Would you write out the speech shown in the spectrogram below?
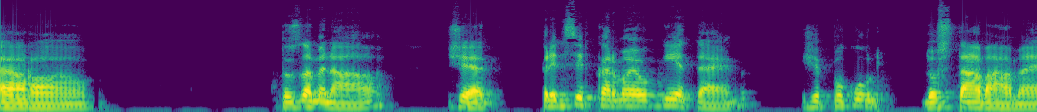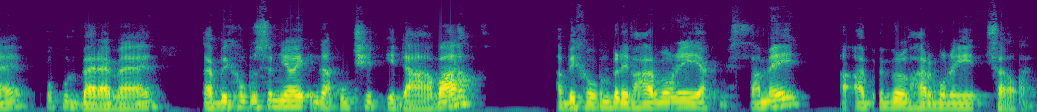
Uh, to znamená, že princip karma yogi je ten, že pokud dostáváme, pokud bereme, tak bychom se měli naučit i dávat, abychom byli v harmonii jak my sami a aby byl v harmonii celek.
